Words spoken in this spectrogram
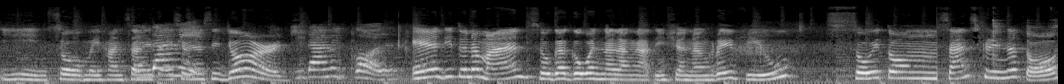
in. So, may hand sanitizer Ang dami. na si George. Ginamit ko. And dito naman, so gagawan na lang natin siya ng review. So, itong sunscreen na to,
